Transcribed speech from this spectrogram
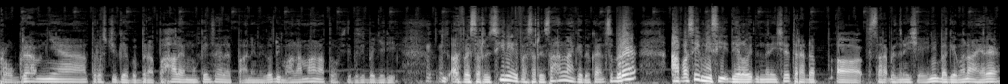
programnya terus juga beberapa hal yang mungkin saya lihat panen itu di mana-mana tuh. Tiba-tiba jadi investor di sini investor di sana gitu kan. Sebenarnya apa sih misi Deloitte Indonesia terhadap uh, startup Indonesia ini? Bagaimana akhirnya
